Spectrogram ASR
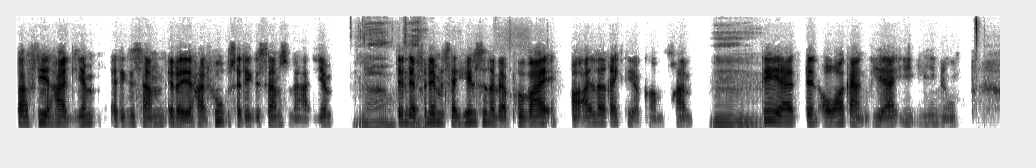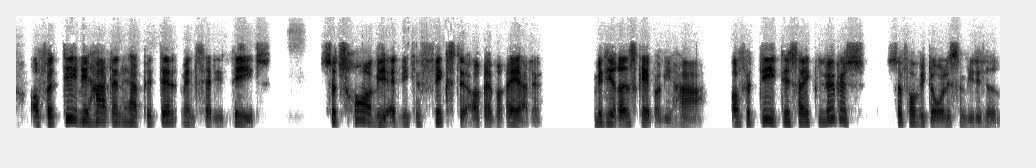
Bare fordi jeg har et hjem, er det ikke det samme, eller jeg har et hus, er det ikke det samme som, at jeg har et hjem. Ja, okay. Den der fornemmelse af hele tiden at være på vej, og aldrig rigtig at komme frem, Mm. det er den overgang, vi er i lige nu. Og fordi vi har den her pedalmentalitet, så tror vi, at vi kan fikse det og reparere det med de redskaber, vi har. Og fordi det så ikke lykkes, så får vi dårlig samvittighed.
